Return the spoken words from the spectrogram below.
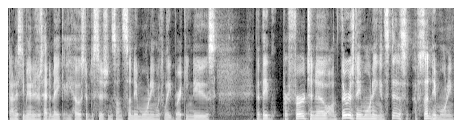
Dynasty managers had to make a host of decisions on Sunday morning with late breaking news that they'd preferred to know on Thursday morning instead of Sunday morning.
